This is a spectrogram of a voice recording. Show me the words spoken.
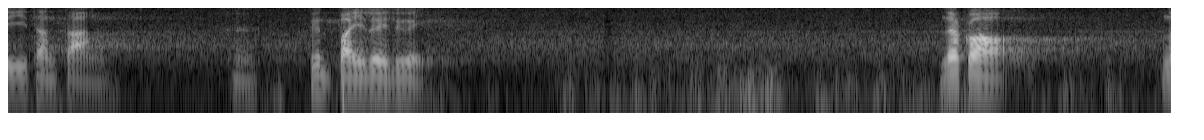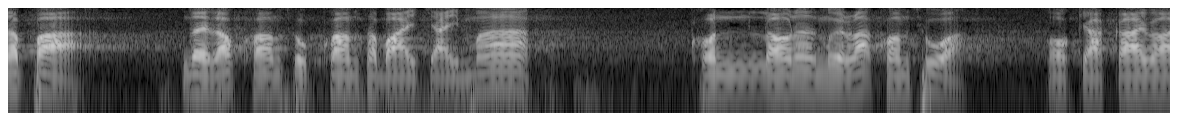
ดีต่าง ๆ ขึ้นไปเรื่อย ๆ แล้วก็นับป่า ได้รับความสุขความสบายใจมาก คนเรานั้นเมื่อละความชั่ว ออกจากกายวา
